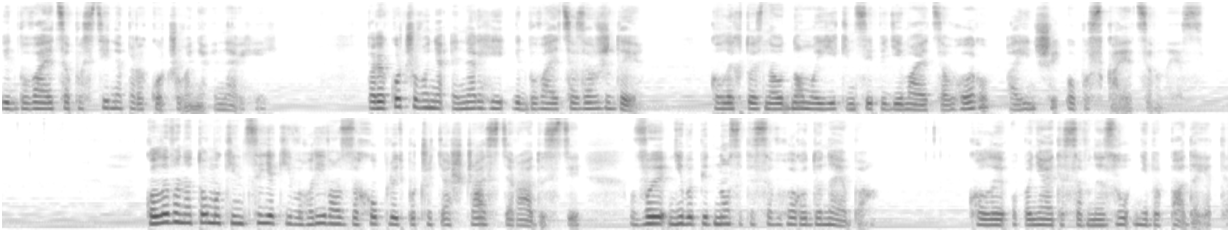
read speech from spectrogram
відбувається постійне перекочування енергії. Перекочування енергії відбувається завжди коли хтось на одному її кінці підіймається вгору, а інший опускається вниз. Коли ви на тому кінці, який вгорі вас захоплюють почуття щастя, радості, ви ніби підноситеся вгору до неба, коли опиняєтеся внизу, ніби падаєте.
